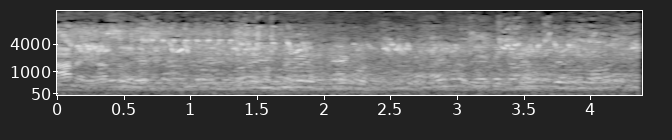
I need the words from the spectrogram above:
দাঁড়াও দাঁড়াও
